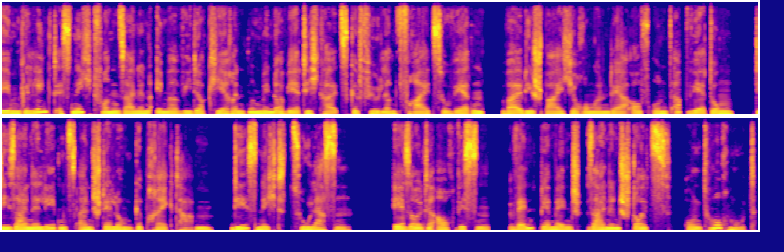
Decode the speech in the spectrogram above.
dem gelingt es nicht von seinen immer wiederkehrenden Minderwertigkeitsgefühlen frei zu werden, weil die Speicherungen der Auf- und Abwertung, die seine Lebenseinstellung geprägt haben, dies nicht zulassen. Er sollte auch wissen, wenn der Mensch seinen Stolz und Hochmut,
